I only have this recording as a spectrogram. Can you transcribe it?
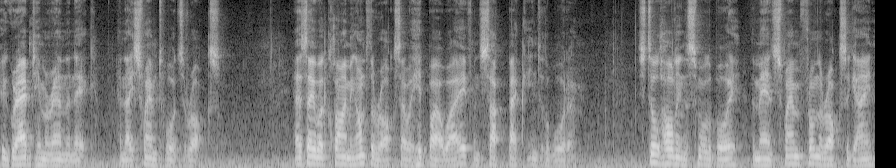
who grabbed him around the neck, and they swam towards the rocks. As they were climbing onto the rocks, they were hit by a wave and sucked back into the water. Still holding the smaller boy, the man swam from the rocks again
